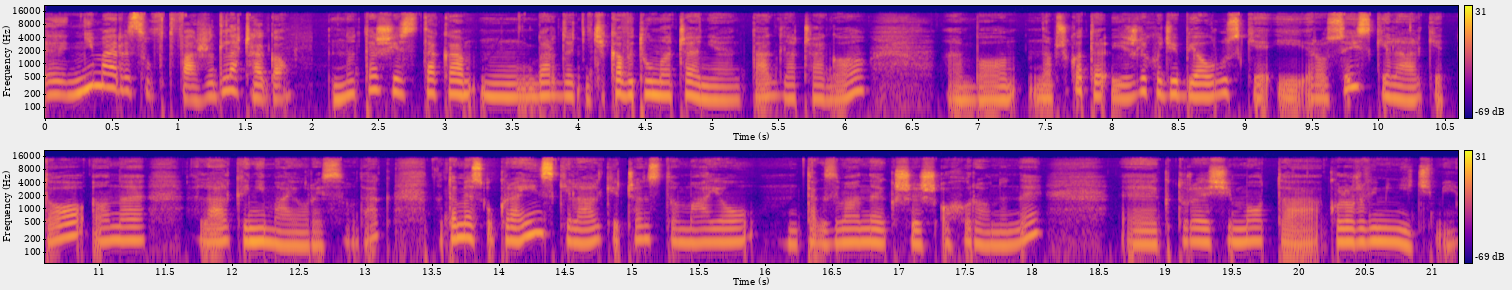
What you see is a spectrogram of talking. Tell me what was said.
y, nie ma rysów twarzy. Dlaczego? No też jest taka mm, bardzo ciekawe tłumaczenie, tak? Dlaczego? Bo na przykład jeżeli chodzi o białoruskie i rosyjskie lalki, to one lalki nie mają rysu, tak? Natomiast ukraińskie lalki często mają tak zwany krzyż ochronny, e, który się mota kolorowymi nićmi.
